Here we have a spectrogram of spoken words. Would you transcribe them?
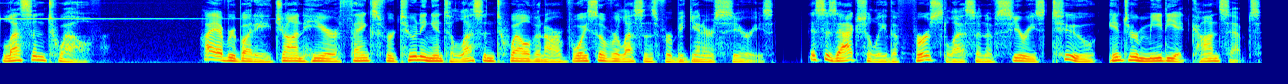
Lesson 12. Hi, everybody. John here. Thanks for tuning in to Lesson 12 in our VoiceOver Lessons for Beginners series. This is actually the first lesson of Series 2 Intermediate Concepts.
